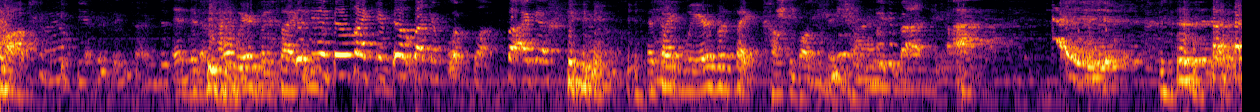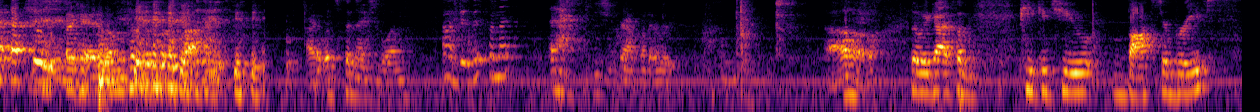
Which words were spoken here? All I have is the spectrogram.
flops. Yeah. yeah, at the same time, just. It- It's kind of weird, but it's like, Because it feels like it feels like a flip flop, but I guess. it's like weird, but it's like comfortable at the same time. Look at that. okay, let me put this on. Alright, what's the next one? I'll do this one next. Just grab whatever. Oh. So we got some Pikachu boxer briefs.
